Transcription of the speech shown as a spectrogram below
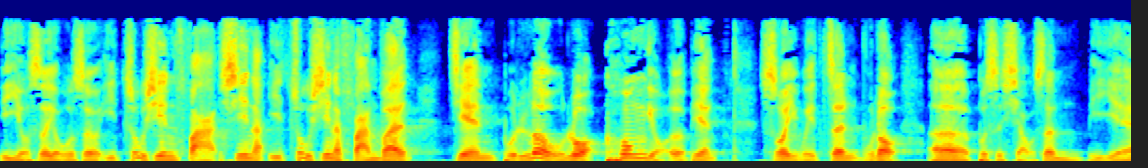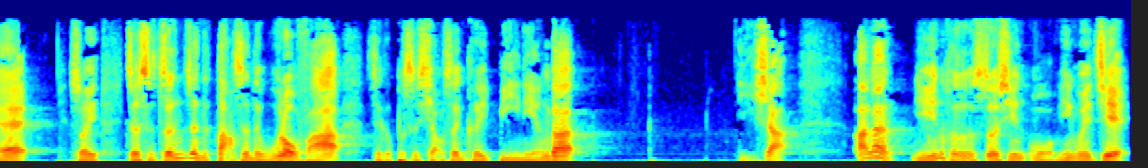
亦有色有无色，以助心法心呢？以助心的反闻，兼不漏落空有二边，所以为真不漏，而不是小圣比也。所以这是真正的大圣的无漏法，这个不是小圣可以比拟的。底下阿难，云何色心？我名为戒，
